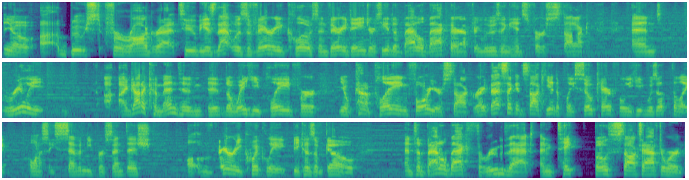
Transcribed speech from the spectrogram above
you know, uh, boost for Rograt too, because that was very close and very dangerous. He had to battle back there after losing his first stock, and really, I, gotta commend him uh, the way he played for you know, kind of playing for your stock. Right, that second stock he had to play so carefully. He was up to like I want to say 70% ish uh, very quickly because of Go. And to battle back through that and take both stocks afterward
